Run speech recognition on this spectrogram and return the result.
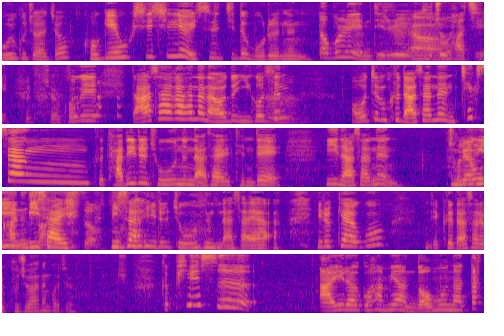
뭘 구조하죠? 거기에 혹시 실려 있을지도 모르는 WMD를 어. 구조하지. 그렇죠. 거기 나사가 하나 나와도 이것은 음. 어, 어쩌면 그 나사는 책상 그 다리를 조우는 나사일 텐데 이 나사는 분명히 미사일 있어. 미사일을 조우는 나사야. 이렇게 하고 이제 그 나사를 구조하는 거죠. 그 PSI라고 하면 너무나 음. 딱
